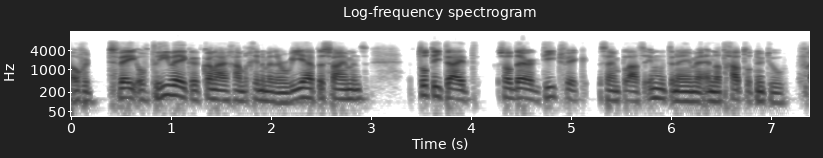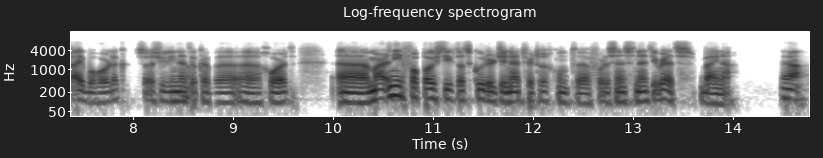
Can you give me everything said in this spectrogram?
over twee of drie weken kan hij gaan beginnen met een rehab assignment. Tot die tijd zal Derek Dietrich zijn plaats in moeten nemen. En dat gaat tot nu toe vrij behoorlijk, zoals jullie net ook hebben uh, gehoord. Uh, maar in ieder geval positief dat Scooter Jeanette weer terugkomt uh, voor de Cincinnati Reds, bijna. Ja,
